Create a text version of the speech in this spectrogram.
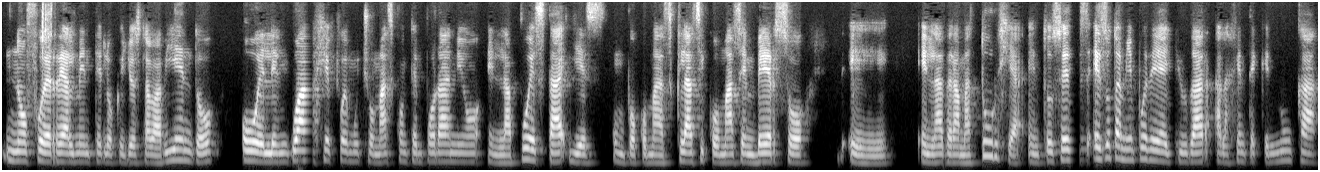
no fue realmente lo que yo estaba viendo, o el lenguaje fue mucho más contemporáneo en la puesta y es un poco más clásico, más en verso eh, en la dramaturgia. Entonces, eso también puede ayudar a la gente que nunca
